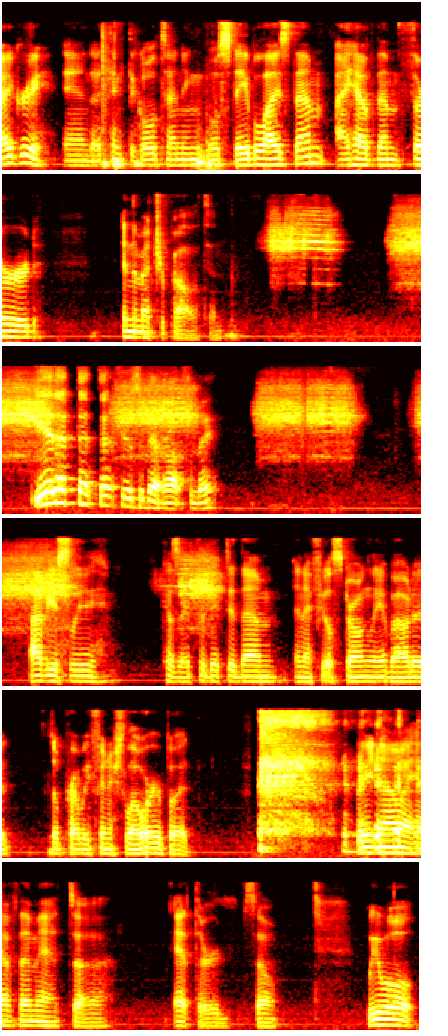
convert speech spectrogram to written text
I agree, and I think the goaltending will stabilize them. I have them third in the Metropolitan. Yeah, that, that, that feels about right for me. Obviously, because I predicted them and I feel strongly about it, they'll probably finish lower. But right now, I have them at uh, at third. So we will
